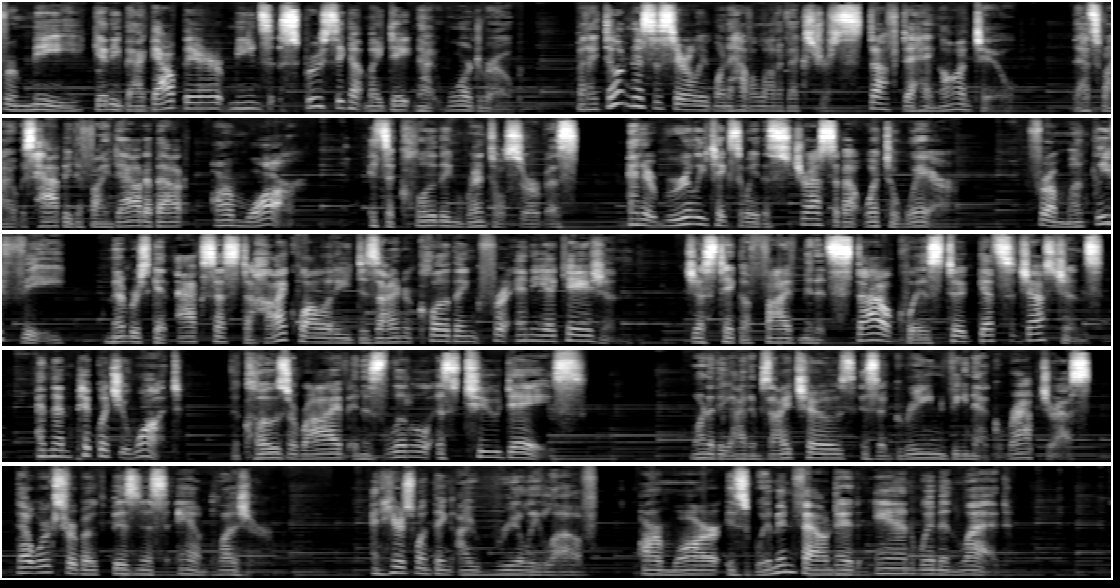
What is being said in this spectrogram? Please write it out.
For me, getting back out there means sprucing up my date night wardrobe, but I don't necessarily want to have a lot of extra stuff to hang on to. That's why I was happy to find out about Armoire. It's a clothing rental service, and it really takes away the stress about what to wear. For a monthly fee, members get access to high quality designer clothing for any occasion. Just take a five minute style quiz to get suggestions, and then pick what you want. The clothes arrive in as little as two days. One of the items I chose is a green v neck wrap dress that works for both business and pleasure. And here's one thing I really love Armoire is women founded and women led.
